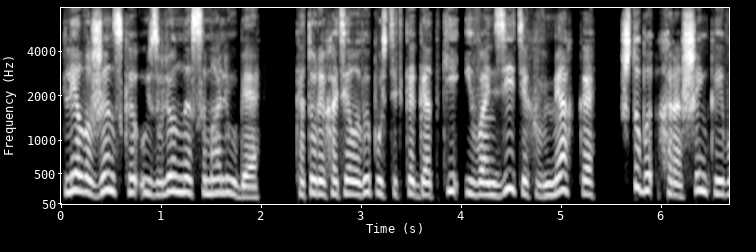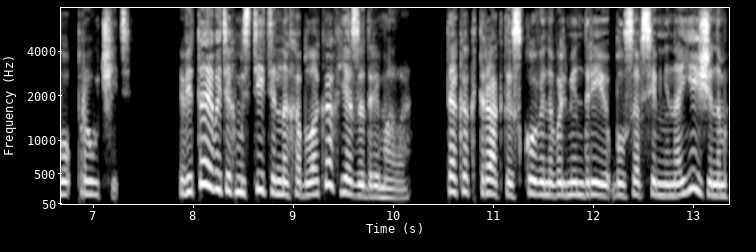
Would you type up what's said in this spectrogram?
тлело женское уязвленное самолюбие, которое хотело выпустить коготки и вонзить их в мягкое, чтобы хорошенько его проучить. Витая в этих мстительных облаках, я задремала. Так как тракт из Ковина в Альмендрею был совсем не наезженным,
